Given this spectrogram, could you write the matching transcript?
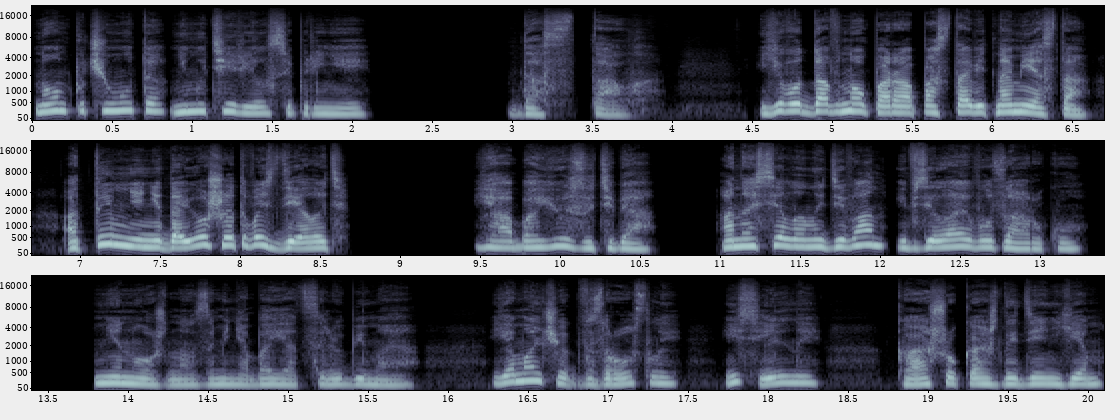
Но он почему-то не матерился при ней. Достал. Его давно пора поставить на место, а ты мне не даешь этого сделать. Я боюсь за тебя. Она села на диван и взяла его за руку. Не нужно за меня бояться, любимая. Я мальчик взрослый и сильный, Кашу каждый день ем».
